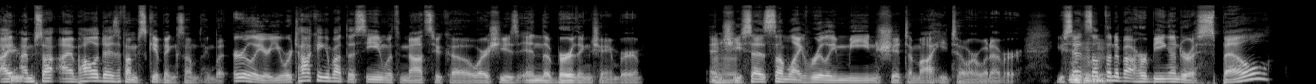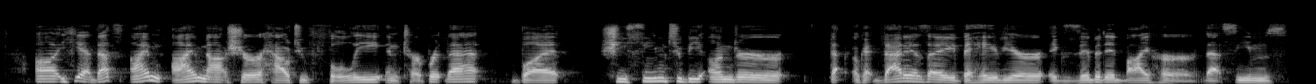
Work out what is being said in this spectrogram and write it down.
I, I'm so, I apologize if I'm skipping something, but earlier you were talking about the scene with Natsuko where she's in the birthing chamber and Mhm. she says some like really mean shit to Mahito or whatever. You said Mhm. something about her being under a spell? Uh, yeah, that's I'm I'm not sure how to fully interpret that, but she seemed to be under that. Okay, that is a behavior exhibited by her that seems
